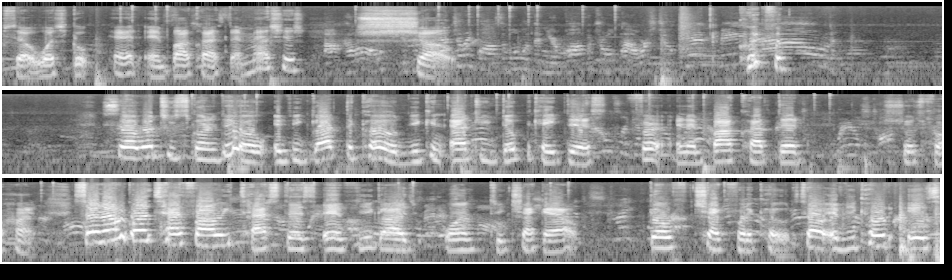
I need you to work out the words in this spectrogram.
So let's go ahead and broadcast that message. Show. Is it actually possible within your Paw Patrol powers to get me Quick for- down? So what you're gonna do, if you got the code, you can actually duplicate this for and then it. Search for hunt. So now we're to test finally test this. If you guys want to check out, go check for the code. So if the code is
